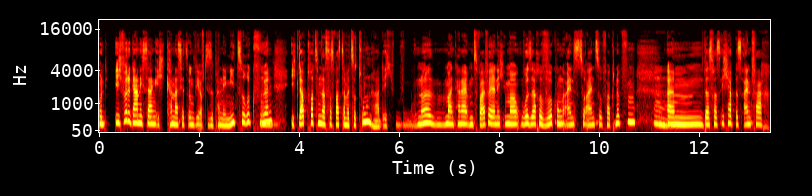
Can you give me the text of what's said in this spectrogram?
und ich würde gar nicht sagen, ich kann das jetzt irgendwie auf diese Pandemie zurückführen. Mhm. Ich glaube trotzdem, dass das was damit zu tun hat. Ich, ne, man kann ja im Zweifel ja nicht immer Ursache, Wirkung eins zu eins so verknüpfen. Mhm. Ähm, das, was ich habe, ist einfach,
